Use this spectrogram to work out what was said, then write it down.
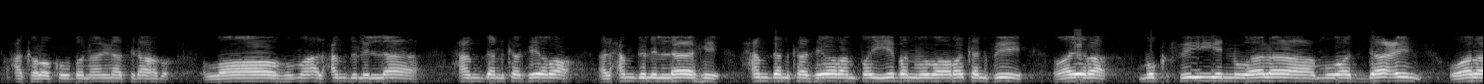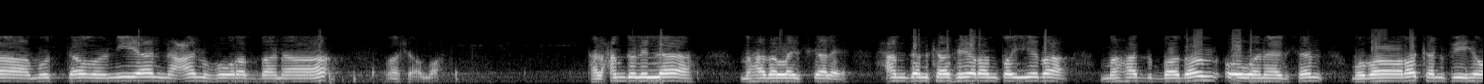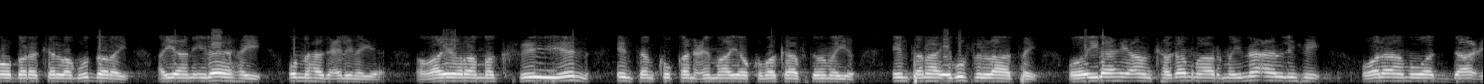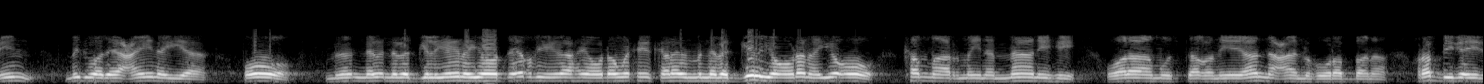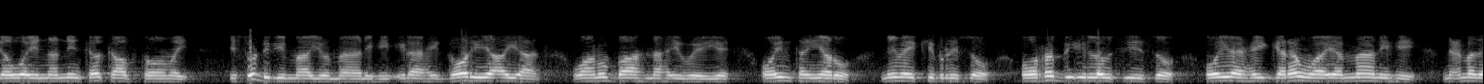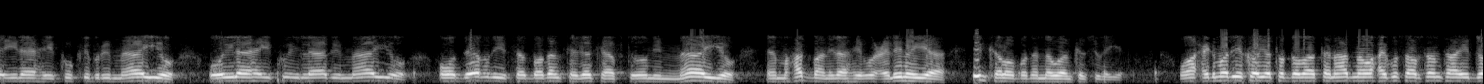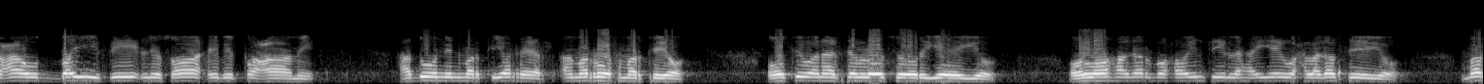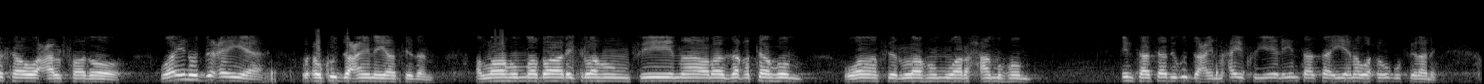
Waxaa kaloo kuu banaan inaad tidhaahdo allahuma alxamdu lilah xamda kasiira alxamdu lilahi xamda kasiira طayiba mubaaraka fiih gayra mukfiyin walaa muwadacin walaa mustagniya canhu rabbana. Ma sha allah. Alxamdu lilah mahad alla iska leh xamdan kasiira طayiba mahad badan oo wanaagsan mubaarakan fiihi oo barake lagu daray ayaan ilaahay u mahad celinaya gayra makfiyin intan ku qanci maayo kuma kaaftoomayo intanaa igu filaatay oo ilaahay aan kaga maarmay ma aan lihi walaa muwadacin mid wadeecaynaya oo nabadgelyeynaya oo deeqdii ilaahay oo dhan wixii kale nabadgelyo odhanayo oo ka maarmayna maanihi walaa mustagniyan canhu rabbana rabbigayga weyna nin ka kaaftoomay isu dhigi maayo maanihi ilaahay gooriya ayaan waan u baahnahay weeye oo intan yaru nimay kibriso oo rabbi ilowsiiso oo ilaahay garan waaya maanihi nicmada ilaahay ku kibri maayo oo ilaahay ku ilaabi maayo oo deeqdiisa badan kaga kaaftoomi maayo ee mahad baan ilaahay u celinayaa. In kaloo badanna waan ka sugaya. Waa xidhmadii ko iyo toddobaatanaadna waxay ku saabsan tahay ducaau dayfi lisaaxibi aطacaami hadduu nin martiyo reer ama ruux martiyo oo si wanaagsan loo sooriyeeyo oo loo hagar baxo intii la hayay wax laga siiyo marka uu calfado waa inuu duceeyaa. Wuxuu ku ducaynayaa sidan allahuma baarik lahum fi ma razaqtahum wafir lahum warxamhum intaasaad ugu ducayn maxay ku yeeli intaasaa iyana wax ugu filane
